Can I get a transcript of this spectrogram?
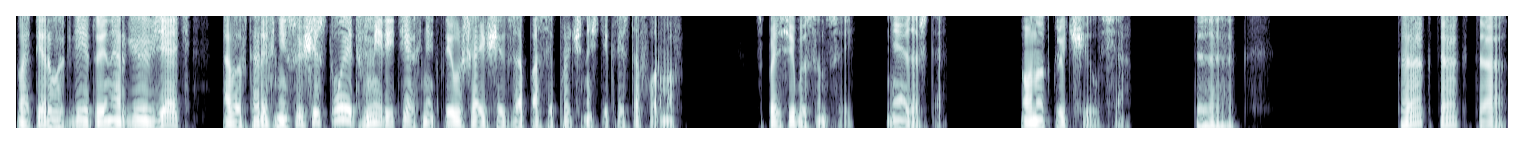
Во-первых, где эту энергию взять, а во-вторых, не существует в мире техник, превышающих запасы прочности крестоформов. Спасибо, сенсей. Не за что. Он отключился. Так. Так, так, так.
